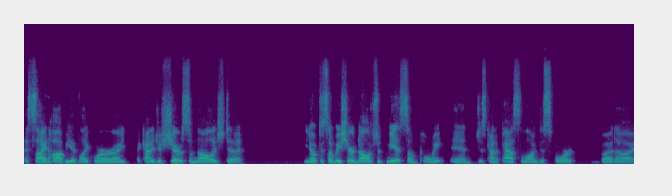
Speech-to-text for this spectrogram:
a side hobby of like where I, I kind of just share some knowledge to, you know, to somebody shared knowledge with me at some point and just kind of pass along the sport. But uh,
